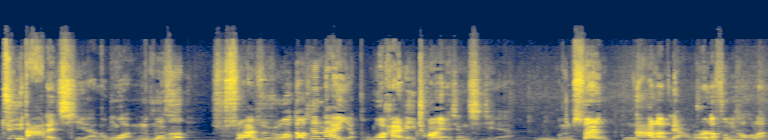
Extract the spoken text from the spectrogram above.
巨大的企业了。我们公司实话实说，到现在也不过还是一创业型企业。我们虽然拿了两轮的风投了，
